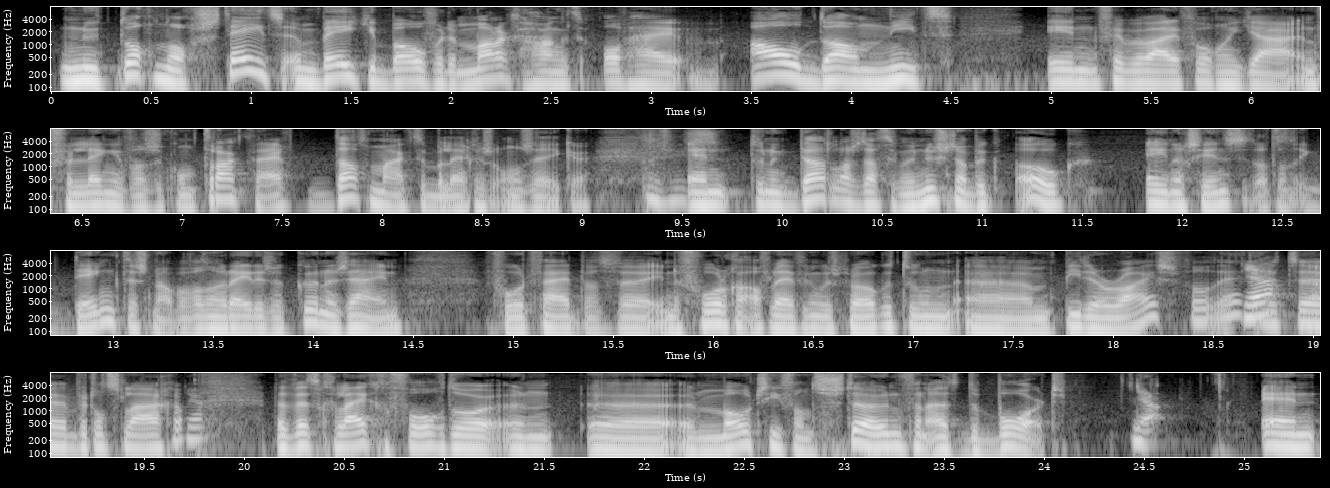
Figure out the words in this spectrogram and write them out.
nu toch nog steeds een beetje boven de markt hangt... of hij al dan niet in februari volgend jaar een verlenging van zijn contract krijgt... dat maakt de beleggers onzeker. Precies. En toen ik dat las, dacht ik me, nu snap ik ook enigszins... dat ik denk te snappen, wat een reden zou kunnen zijn... voor het feit dat we in de vorige aflevering besproken... toen ehm, Peter Rice eh, Ja. werd, eh, werd ontslagen. Ja. Dat werd gelijk gevolgd door een, eh, een motie van steun vanuit de board. Ja. En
